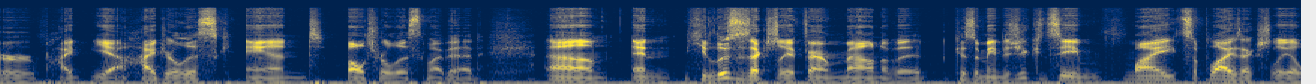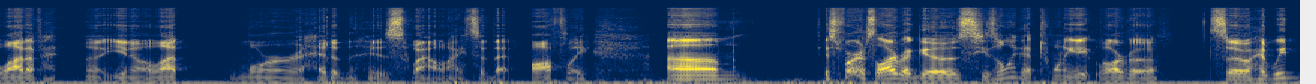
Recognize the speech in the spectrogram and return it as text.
or yeah, Hydralisk and Ultralisk, my bad. Um, and he loses actually a fair amount of it because I mean, as you can see, my supply is actually a lot of uh, you know a lot more ahead of his. Wow, I said that awfully. Um, as far as larva goes, he's only got 28 larva. So had we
